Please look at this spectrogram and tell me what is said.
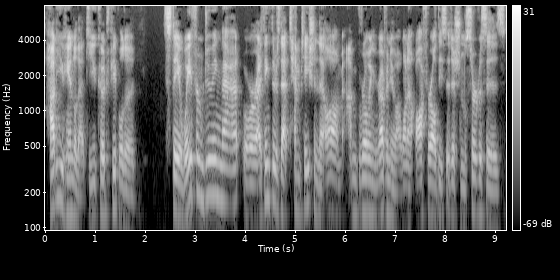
how do you handle that? Do you coach people to stay away from doing that? Or i think there's that temptation that oh i'm, I'm growing revenue. I want to offer all these additional services.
